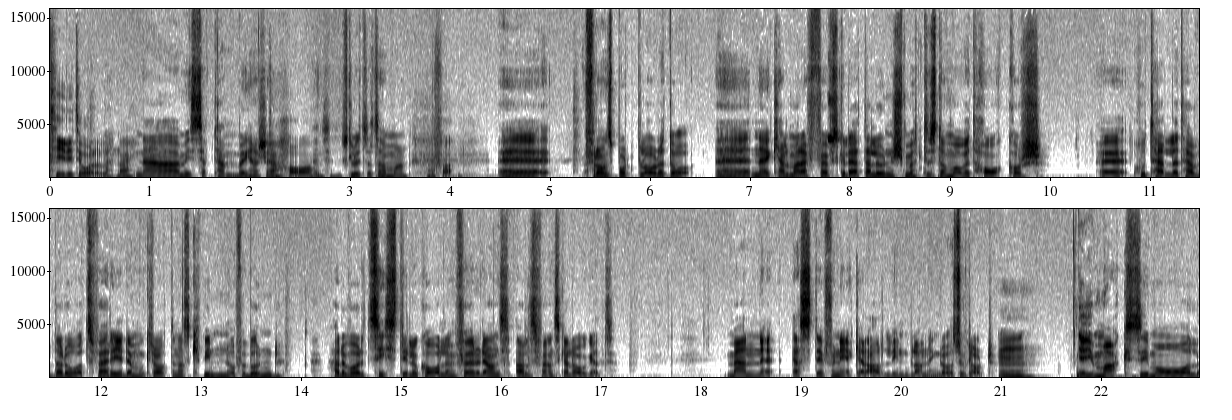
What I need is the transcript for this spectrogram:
tidigt i år eller? Nej. Nej, i september kanske. Jaha, Slutet av sommaren. vad fan. Eh, från Sportbladet då. Eh, när Kalmar FF skulle äta lunch möttes de av ett hakkors. Eh, hotellet hävdar då att Sverigedemokraternas kvinnoförbund hade varit sist i lokalen före det alls- allsvenska laget. Men eh, SD förnekar all inblandning då såklart. Mm. Det är ju maximal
